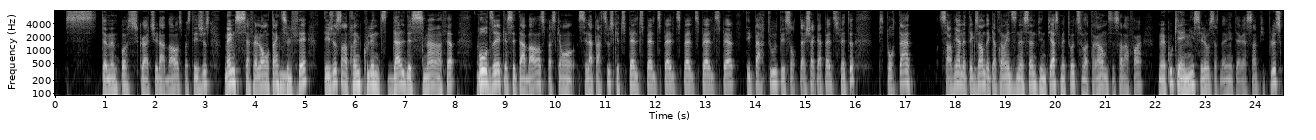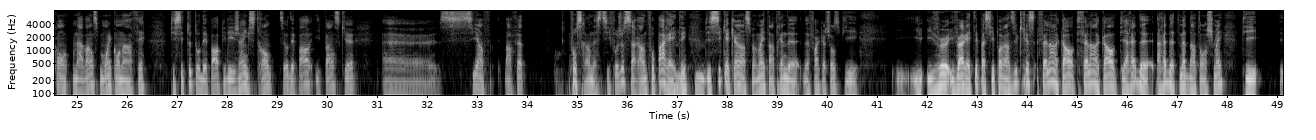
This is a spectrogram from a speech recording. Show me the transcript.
t'as même pas scratché la base parce que t'es juste, même si ça fait longtemps que tu Mm. le fais, t'es juste en train de couler une petite dalle de ciment, en fait, pour dire que c'est ta base parce que c'est la partie où ce que tu pelles, tu pelles, tu pelles, tu pelles, tu pelles, tu pelles, t'es partout, t'es sur ta- chaque appel, tu fais tout. Puis pourtant, ça revient à notre exemple de 99 cents puis une pièce, mais toi, tu vas te rendre, c'est ça l'affaire. Mais un coup qu'il a mis, c'est là où ça devient intéressant. Puis plus qu'on on avance, moins qu'on en fait. Puis c'est tout au départ. Puis les gens, ils se trompent. Tu sais, au départ, ils pensent que euh, si en, en fait, il faut se rendre, il faut juste se rendre, faut pas arrêter. Hmm. Hmm. Puis si quelqu'un en ce moment est en train de, de faire quelque chose, puis il, il- il veut, il veut arrêter parce qu'il n'est pas rendu, Chris, fais-le encore, puis fais-le encore, puis arrête de, arrête de te mettre dans ton chemin, puis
